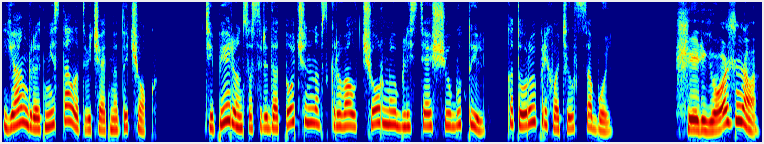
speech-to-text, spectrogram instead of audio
Янгрет не стал отвечать на тычок. Теперь он сосредоточенно вскрывал черную блестящую бутыль, которую прихватил с собой. «Серьезно?»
